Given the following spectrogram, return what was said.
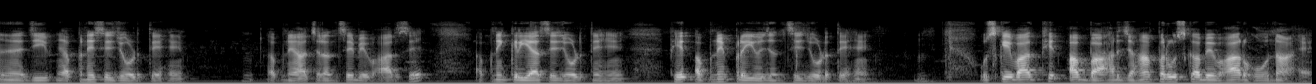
जीव, अपने से जोड़ते हैं। अपने आचरण से, व्यवहार से, अपनी क्रिया से जोड़ते हैं, फिर अपने प्रयोजन से जोड़ते हैं। उसके बाद फिर अब बाहर, जहाँ पर उसका व्यवहार होना है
